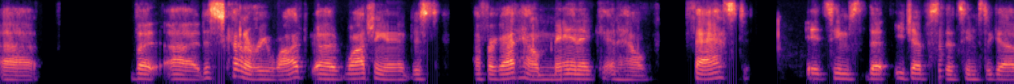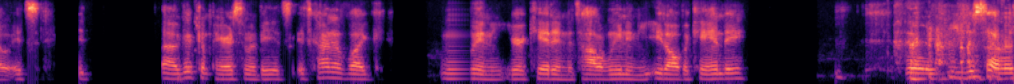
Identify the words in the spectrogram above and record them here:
Uh, but uh, just kind of rewatch uh, watching it. Just I forgot how manic and how fast it seems that each episode seems to go. It's it, a good comparison would be it's it's kind of like when you're a kid and it's Halloween and you eat all the candy. Where you just have a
